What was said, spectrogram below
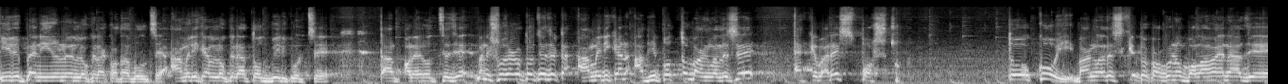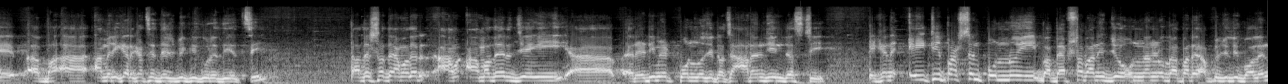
ইউরোপিয়ান ইউনিয়নের লোকেরা কথা বলছে। আমেরিকান লোকেরা তদবির করছে। তারপরে হচ্ছে যে মানে সোজা কথা হচ্ছে যে একটা আমেরিকান আধিপত্য বাংলাদেশে একেবারে স্পষ্ট। তো কই? বাংলাদেশকে তো কখনো বলা হয় না যে আমেরিকার কাছে দেশ বিক্রি করে দিয়েছি। তাদের সাথে আমাদের, আম- আমাদের যেই রেডিমেড পণ্য যেটা হচ্ছে আর ইন্ডাস্ট্রি এখানে এইটি পার্সেন্ট পণ্যই বা ব্যবসা বাণিজ্য অন্যান্য ব্যাপারে আপনি যদি বলেন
